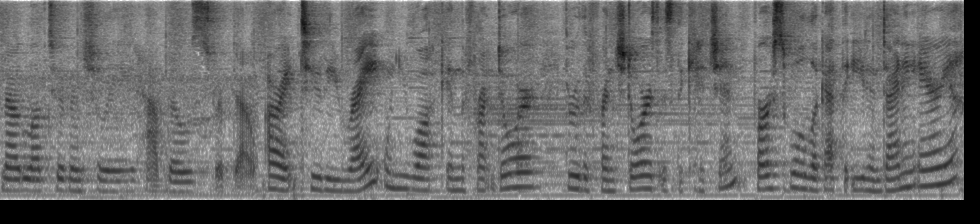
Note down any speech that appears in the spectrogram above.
and I would love to eventually have those stripped out. All right, to the right, when you walk in the front door, through the French doors is the kitchen. First, we'll look at the Eden dining area.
